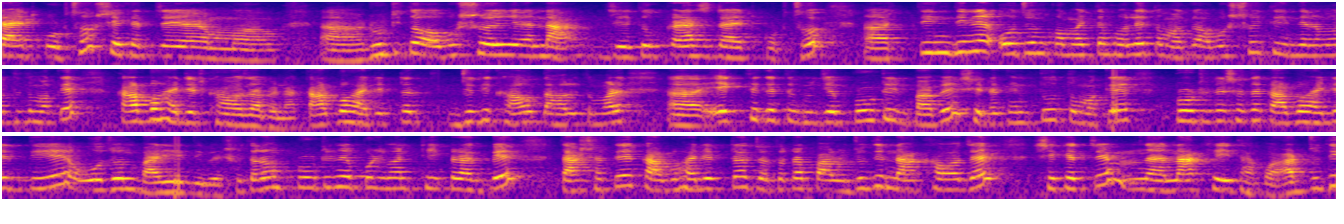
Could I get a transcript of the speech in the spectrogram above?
ডায়েট করছ, সেক্ষেত্রে রুটি তো অবশ্যই না, যেহেতু ক্র্যাশ ডায়েট করছ তিন দিনের ওজন কমাইতে হলে তোমাকে অবশ্যই তিন দিনের মধ্যে তোমাকে কার্বোহাইড্রেট খাওয়া যাবে না। কার্বোহাইড্রেটটা যদি খাও, তাহলে তোমার এগ থেকে তুমি যে প্রোটিন পাবে, সেটা কিন্তু তোমাকে প্রোটিনের সাথে কার্বোহাইড্রেট দিয়ে ওজন বাড়িয়ে দিবে। সুতরাং প্রোটিনের পরিমাণ ঠিক রাখবে, তার সাথে কার্বোহাইড্রেটটা যতটা পারো যদি না খাওয়া যায়, সেক্ষেত্রে না খেয়েই থাকো। আর যদি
